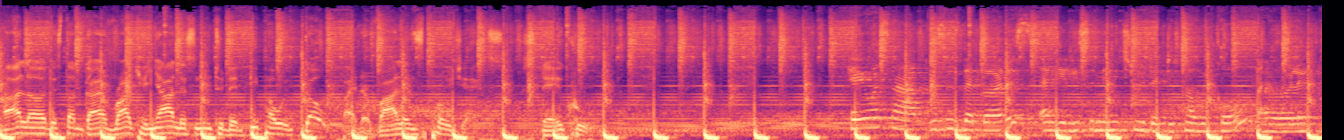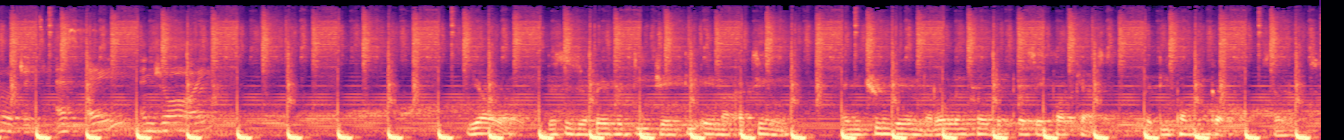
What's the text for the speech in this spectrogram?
Hello, this is that guy Rock and y'all listening to The Deeper We Go by The Violence Projects. Stay cool. Hey, what's up? This is The Goddess, and you're listening to The Deeper We Go by the Roland Project SA. Enjoy. Yo, this is your favorite DJ, D.A. Makatini, and you tuned in the Roland Project SA podcast, The Deeper We Go.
